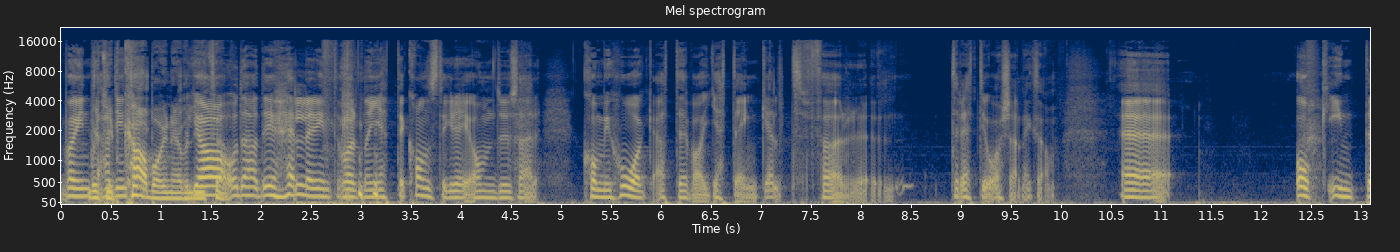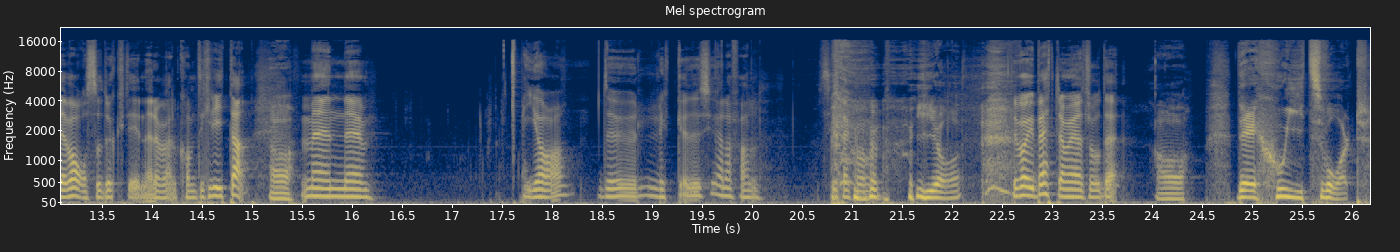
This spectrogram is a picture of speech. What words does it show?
var ju inte... var hade typ inte, cowboy när jag var Ja, liten. och det hade ju heller inte varit någon jättekonstig grej om du så här kom ihåg att det var jätteenkelt för eh, 30 år sedan liksom. Eh, och inte var så duktig när det väl kom till kritan. Ja. Men eh, ja, du lyckades ju i alla fall sitta kvar. ja. Det var ju bättre än vad jag trodde. Ja. Det är skitsvårt.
